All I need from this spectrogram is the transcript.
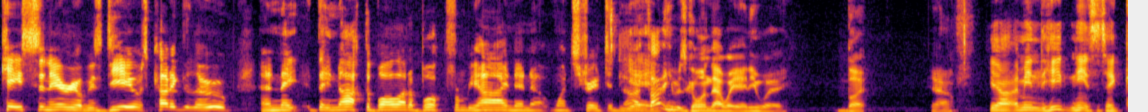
case scenario because Da was cutting to the hoop and they they knocked the ball out of Book from behind and uh, went straight to Da. I thought he was going that way anyway, but yeah. Yeah, I mean, he needs to take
